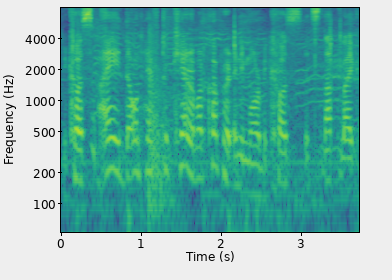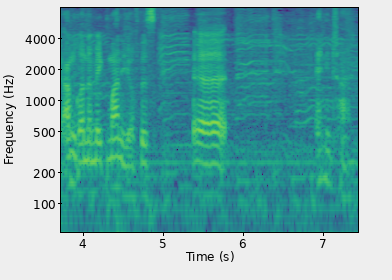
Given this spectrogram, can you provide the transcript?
because I don't have to care about copyright anymore because it's not like I'm gonna make money off this uh, anytime.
